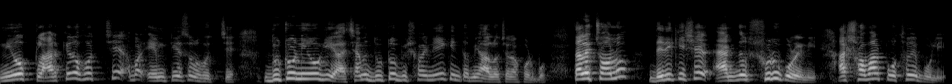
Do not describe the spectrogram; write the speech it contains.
নিয়োগ ক্লার্কেরও হচ্ছে, আবার এমটিএসেরও হচ্ছে। দুটো নিয়োগই আছে, আমি দুটো বিষয় নিয়েই কিন্তু আমি আলোচনা করব। তাহলে চলো, দেরি কিসের? একদম শুরু করে নিই। আর সবার প্রথমে বলি।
